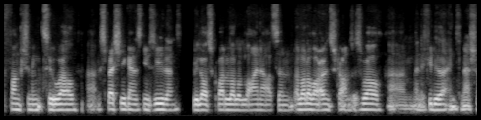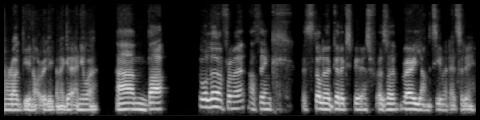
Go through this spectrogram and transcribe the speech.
functioning too well, um, especially against New Zealand. We lost quite a lot of lineouts and a lot of our own scrums as well. Um, and if you do that international rugby, you're not really going to get anywhere. Um, but we'll learn from it. I think it's still a good experience as a very young team in Italy.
